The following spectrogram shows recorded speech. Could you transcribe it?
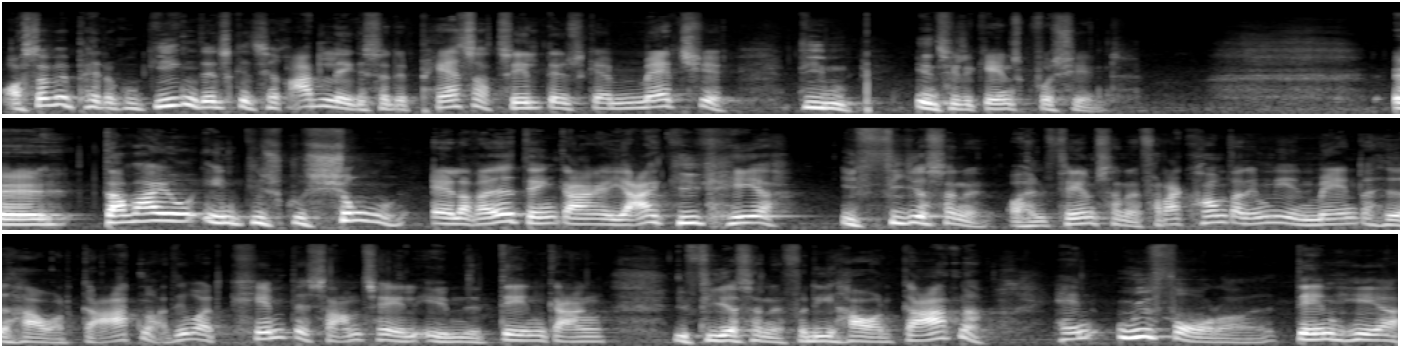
og så vil pædagogikken, den skal tilrettelægge, så det passer til, den skal matche din intelligenskvotient. Øh, der var jo en diskussion allerede dengang, at jeg gik her i 80'erne og 90'erne, for der kom der nemlig en mand, der hed Howard Gardner, og det var et kæmpe samtaleemne dengang i 80'erne, fordi Howard Gardner, han udfordrede den her,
